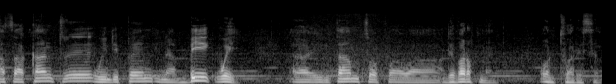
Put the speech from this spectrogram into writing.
As a country, we depend in a big way uh, in terms of our development on tourism.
